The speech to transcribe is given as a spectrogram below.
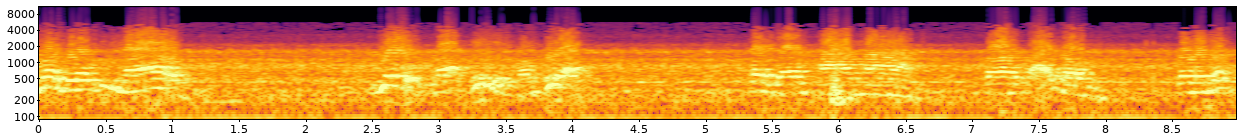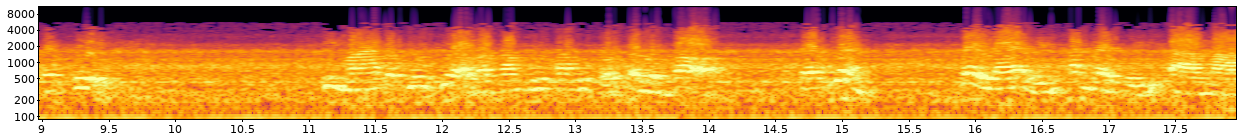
เมื่อเดือนที่แล้วลูกและพี่ของเพื่อนได้เดินทางมาซอยสายลม โดยรถแท็กซี่ที่มาก็คือเพื่อมาทำบุญทำกุศลกับหลวงพ่อแต่เพื่อนได้แลเห็นท่านแม่สีตามมา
